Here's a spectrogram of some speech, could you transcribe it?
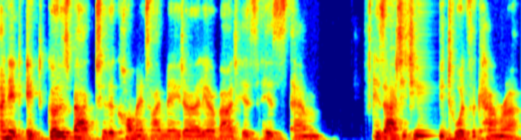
and it it goes back to the comment I made earlier about his his um his attitude towards the camera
